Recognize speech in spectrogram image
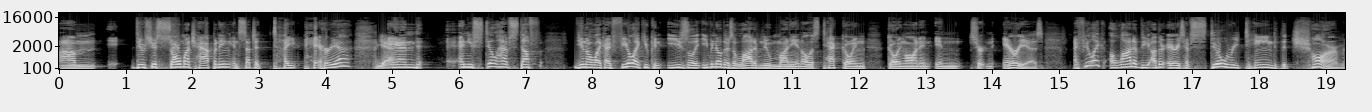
Um, it- there's just so much happening in such a tight area. Yeah. And, and you still have stuff, you know, like I feel like you can easily, even though there's a lot of new money and all this tech going, going on in, in certain areas, I feel like a lot of the other areas have still retained the charm,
